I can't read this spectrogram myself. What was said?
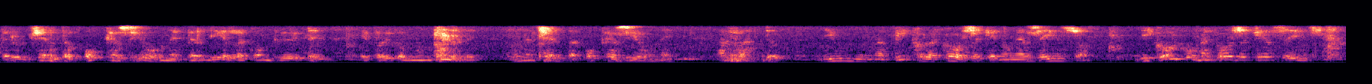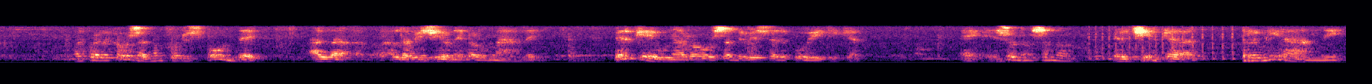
per una certa occasione, per dirla con Goethe e poi con Montale, una certa occasione ha fatto di una piccola cosa che non ha senso, di colpo una cosa che ha senso. Ma quella cosa non corrisponde alla, alla visione normale. Perché una rosa deve essere poetica? Eh, sono, sono eh, circa 3.000 anni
